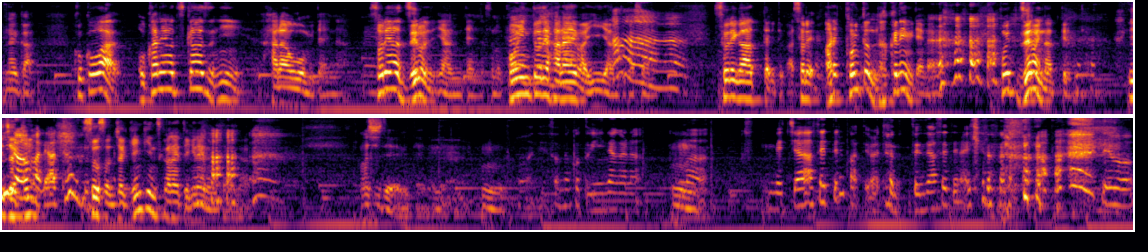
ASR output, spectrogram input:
うん、なんかここはお金を使わずに払おうみたいなそれはゼロやんみたいなそのポイントで払えばいいやんとかさそれがあったりとかそれあれポイントなくねみたいな。ポイントゼロになってる。みたいな。じゃあそうそうじゃあ現金使わないといけないのみたいな。マジでみたいな。ねうん。まあねそんなこと言いながら、うん、まあめっちゃ焦ってるかって言われたら全然焦ってないけどな。でも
